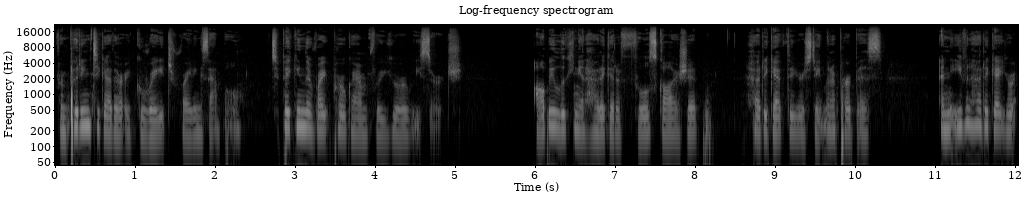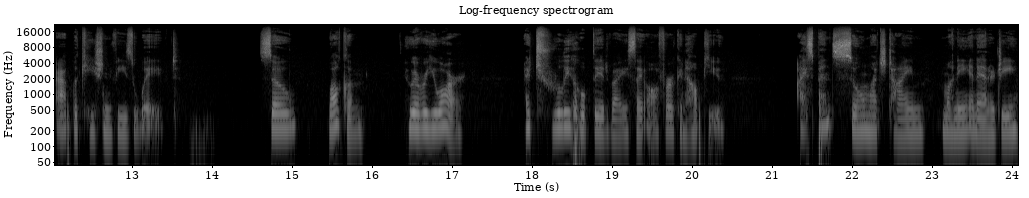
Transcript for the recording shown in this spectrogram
from putting together a great writing sample to picking the right program for your research. I'll be looking at how to get a full scholarship, how to get through your statement of purpose, and even how to get your application fees waived. So, welcome, whoever you are. I truly hope the advice I offer can help you. I spent so much time, money, and energy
